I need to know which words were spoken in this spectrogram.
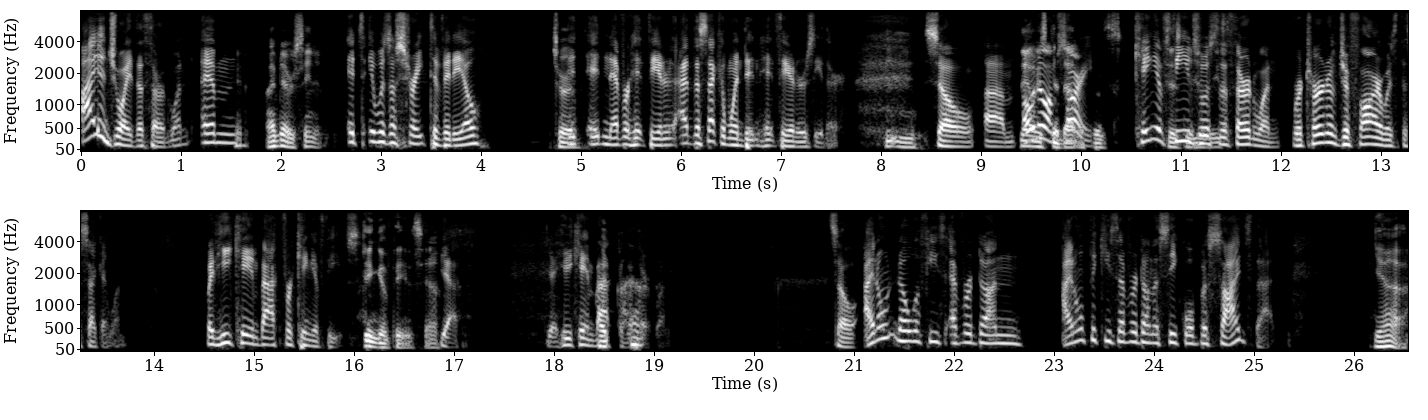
I enjoy the third one. Um, Yeah. I've never seen it. it's it was a straight to video. Sure. It, it never hit theaters. Uh, the second one didn't hit theaters either. Mm-mm. So, um, oh no, I'm sorry. King of Disney Thieves was the third one. Return of Jafar was the second one. But he came back for King of Thieves. King of Thieves, yeah. Yeah, yeah. he came back for the third one. So I don't know if he's ever done. I don't think he's ever done a sequel besides that. Yeah,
